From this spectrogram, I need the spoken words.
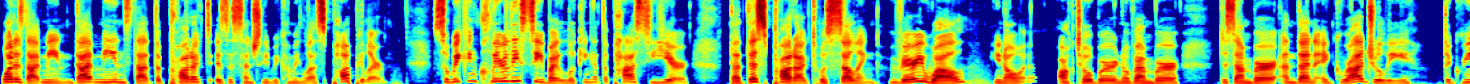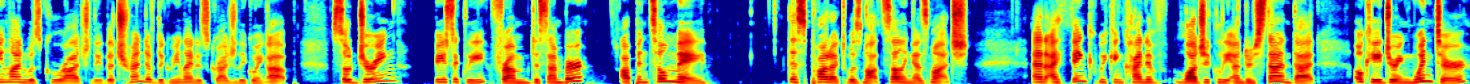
what does that mean? That means that the product is essentially becoming less popular. So we can clearly see by looking at the past year that this product was selling very well, you know, October, November, December, and then it gradually the green line was gradually, the trend of the green line is gradually going up. So during basically from December up until May, this product was not selling as much. And I think we can kind of logically understand that, okay, during winter,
